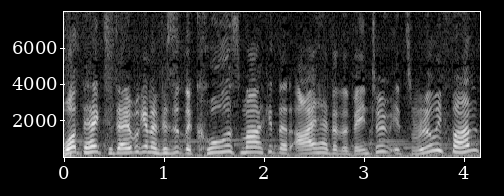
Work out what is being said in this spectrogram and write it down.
What the heck? Today we're gonna visit the coolest market that I have ever been to. It's really fun.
